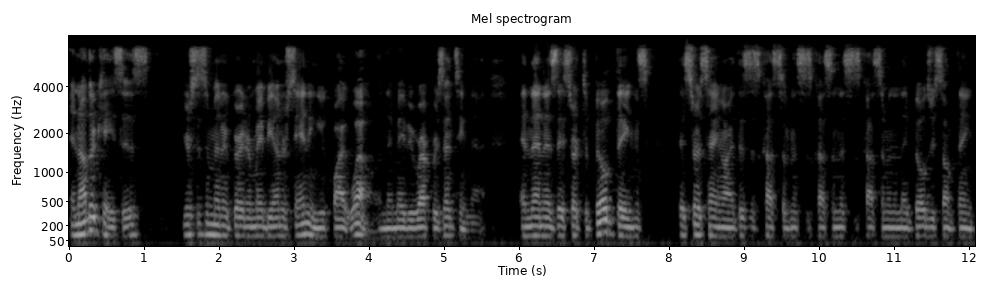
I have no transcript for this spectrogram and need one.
in other cases, your system integrator may be understanding you quite well and they may be representing that. And then as they start to build things, they start saying, all right, this is custom, this is custom, this is custom, and then they build you something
